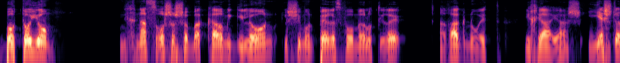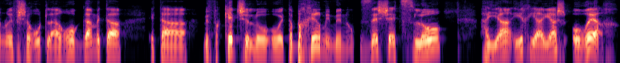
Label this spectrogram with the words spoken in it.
באותו יום נכנס ראש השב"כ כרמי גילאון לשמעון פרס ואומר לו, תראה, הרגנו את יחיא עיאש, יש לנו אפשרות להרוג גם את, ה, את המפקד שלו או את הבכיר ממנו, זה שאצלו היה יחיא עיאש אורח,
